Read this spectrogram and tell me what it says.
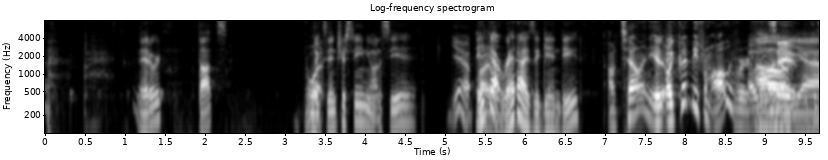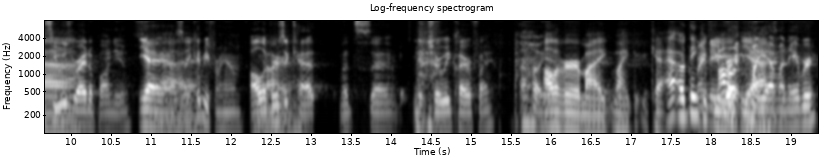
Edward, thoughts? What? Looks interesting. You want to see it? yeah, He probably got red eyes again, dude. I'm telling you, or it could be from Oliver. I was Oh, gonna say it yeah. because he was right up on you. yeah, yeah, Yeah, I was like, yeah. it could be from him. Oliver's a are. cat. Let's uh, make sure we clarify. Oh, yeah. Oliver, my my cat. I think My if you neighbor. were, Oh, yeah, my, yeah, my neighbor.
